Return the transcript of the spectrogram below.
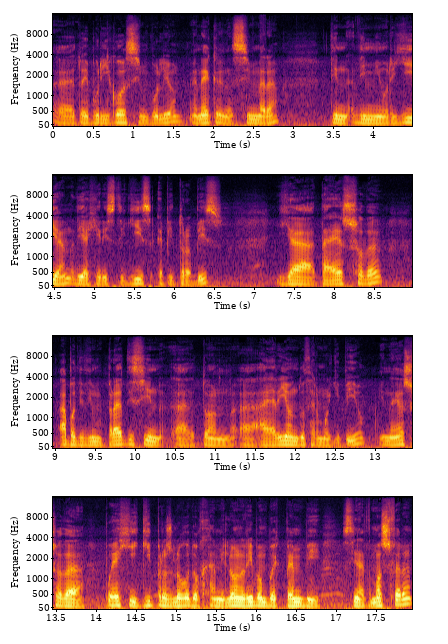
Ε, το Υπουργικό Συμβούλιο ενέκρινε σήμερα την δημιουργία διαχειριστικής επιτροπής για τα έσοδα από τη δημοπράτηση των αερίων του θερμοκηπίου. Είναι έσοδα που έχει η Κύπρος λόγω των χαμηλών ρήπων που εκπέμπει στην ατμόσφαιρα.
